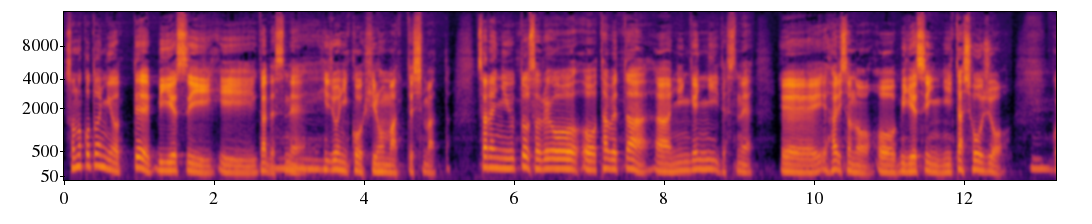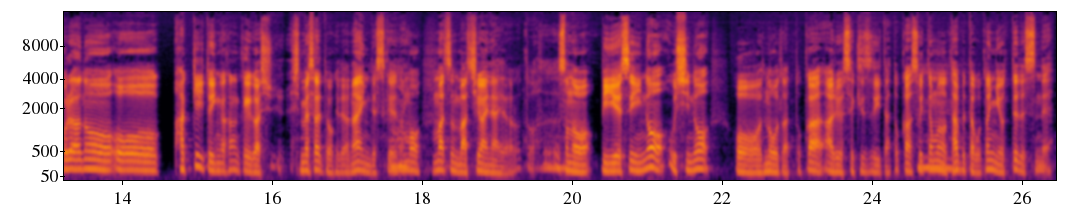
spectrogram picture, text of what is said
そのことによって BSE がですね、非常にこう広まってしまった。さらに言うと、それをお食べたあ人間にですね、えーやはりそのお BSE に似た症状、これはあの、おはっきりと因果関係がし示されたわけではないんですけれども、まず間違いないだろうと。その BSE の牛の脳だとか、あるいは脊髄だとか、そういったものを食べたことによってですね、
